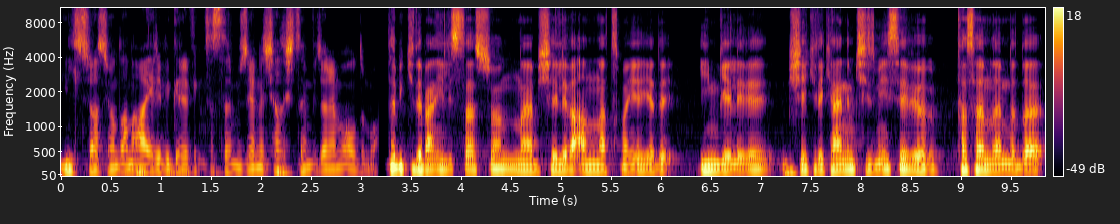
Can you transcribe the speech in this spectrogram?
İllüstrasyondan ayrı bir grafik tasarım üzerine çalıştığın bir dönem oldu mu? Tabii ki de ben illüstrasyonla bir şeyleri anlatmayı ya da imgeleri bir şekilde kendim çizmeyi seviyorum. Tasarımlarımda da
